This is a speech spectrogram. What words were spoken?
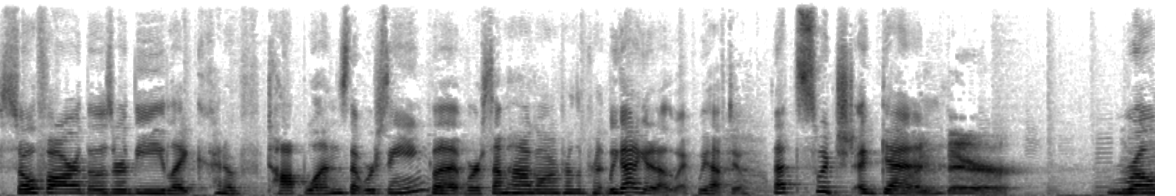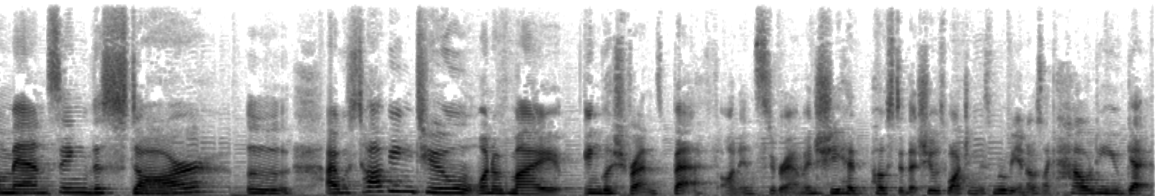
So far, those are the like kind of top ones that we're seeing, but we're somehow going for the print. We gotta get it out of the way. We have to. That's switched again. Right there. Romancing the Star. Ugh. I was talking to one of my English friends, Beth, on Instagram, and she had posted that she was watching this movie, and I was like, How do you get.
